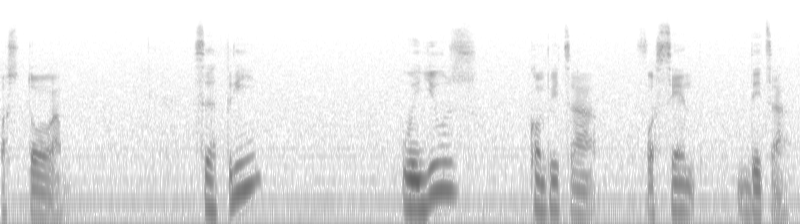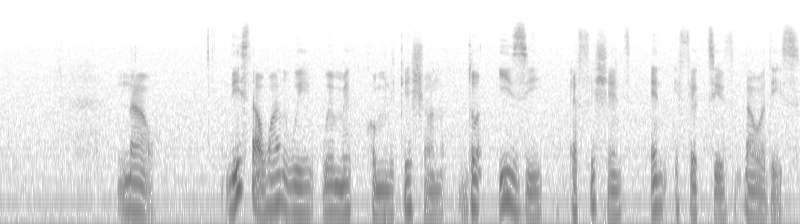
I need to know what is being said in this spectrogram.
or store so three we use computer for send data. Now This na one way we make communication done easy, efficient and effective nowadays.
